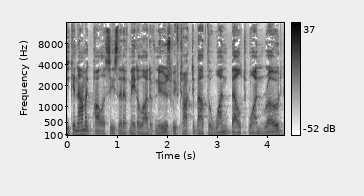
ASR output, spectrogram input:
economic policies that have made a lot of news. We've talked about the One Belt, One Road,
